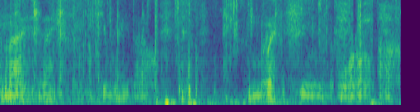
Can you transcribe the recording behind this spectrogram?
Nice, nice, teammate, нахуй. Бассейн нахуй.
